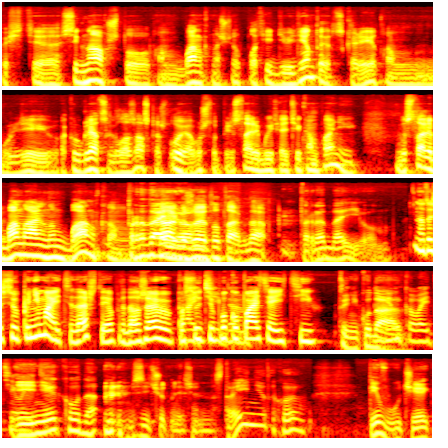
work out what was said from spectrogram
есть э, сигнал, что там, банк начнет платить дивиденды, скорее там, у людей округлятся глаза, скажут, ой, а вы что, перестали быть IT-компанией? Вы стали банальным банком? Продаем. Как же это так, да. Продаем. Ну, то есть вы понимаете, да, что я продолжаю, по IT, сути, да. покупать IT. Ты никуда. IT, И никуда. Извините, что у меня сегодня настроение такое певучее.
